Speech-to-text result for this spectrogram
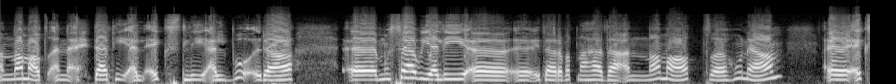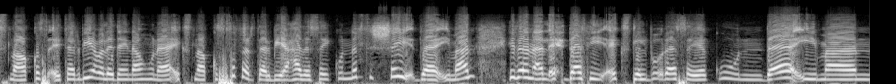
النمط أن إحداثي الإكس للبؤرة آه، مساوية لي آه، ربطنا هذا النمط هنا. X ناقص a تربيع ولدينا هنا x ناقص صفر تربيع. هذا سيكون نفس الشيء دائما. إذا الإحداثي x للبؤرة سيكون دائما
